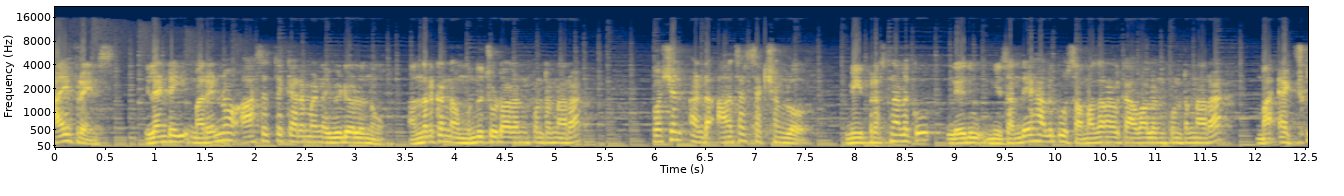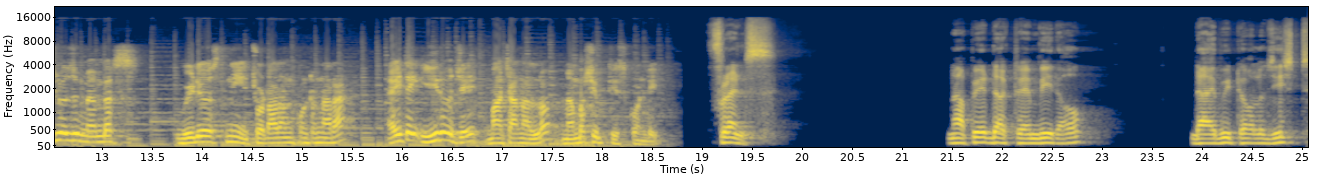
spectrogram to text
హాయ్ ఫ్రెండ్స్ ఇలాంటి మరెన్నో ఆసక్తికరమైన వీడియోలను అందరికన్నా ముందు చూడాలనుకుంటున్నారా? క్వశ్చన్ అండ్ ఆన్సర్ సెక్షన్లో మీ ప్రశ్నలకు లేదు మీ సందేహాలకు సమాధానాలు కావాలనుకుంటున్నారా? మా ఎక్స్క్లూజివ్ మెంబర్స్ వీడియోస్ని చూడాలనుకుంటున్నారా? అయితే ఈరోజే మా ఛానల్లో మెంబర్షిప్ తీసుకోండి. ఫ్రెండ్స్ నా పేరు డాక్టర్ ఎంబీ రావు డయాబెటాలజిస్ట్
